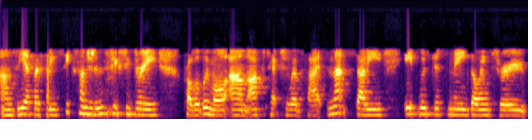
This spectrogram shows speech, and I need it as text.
Um, so yes, I studied 663, probably more, um, architecture websites. And that study, it was just me going through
